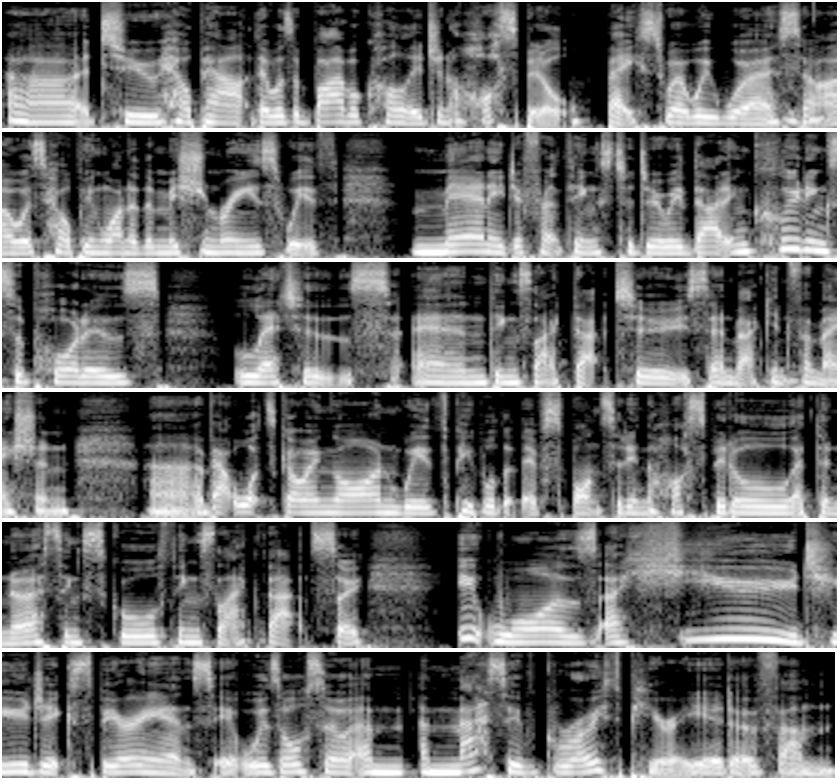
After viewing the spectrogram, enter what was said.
Uh, to help out. There was a Bible college and a hospital based where we were. So I was helping one of the missionaries with many different things to do with that, including supporters, letters, and things like that to send back information uh, about what's going on with people that they've sponsored in the hospital, at the nursing school, things like that. So it was a huge, huge experience. It was also a, a massive growth period of um,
